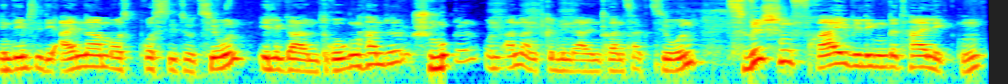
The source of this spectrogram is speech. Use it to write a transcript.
indem sie die Einnahmen aus Prostitution, illegalem Drogenhandel, Schmuggel und anderen kriminellen Transaktionen zwischen freiwilligen Beteiligten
